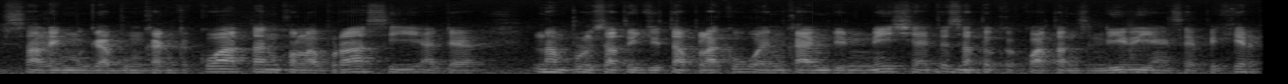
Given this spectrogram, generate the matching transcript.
saling menggabungkan kekuatan, kolaborasi, ada 61 juta pelaku UMKM di Indonesia itu satu kekuatan sendiri yang saya pikir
